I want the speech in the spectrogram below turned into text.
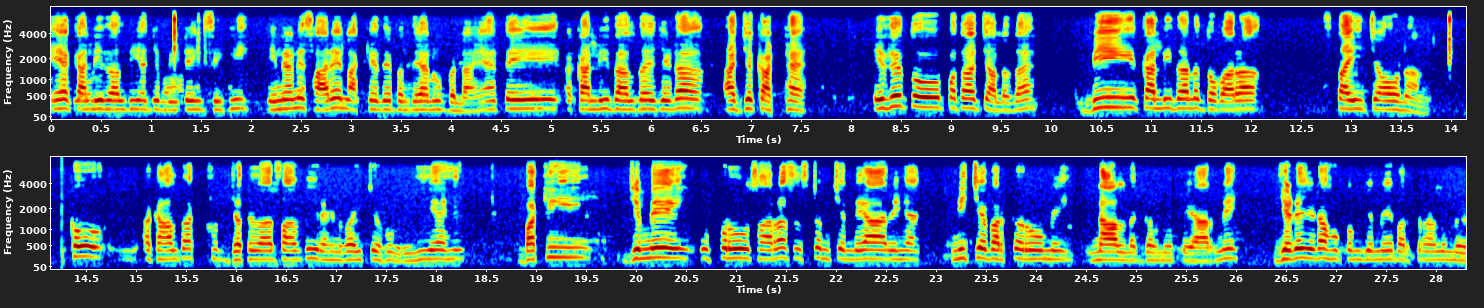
ਇਹ ਅਕਾਲੀ ਦਲ ਦੀ ਅੱਜ ਮੀਟਿੰਗ ਸੀਗੀ, ਇਹਨਾਂ ਨੇ ਸਾਰੇ ਇਲਾਕੇ ਦੇ ਬੰਦਿਆਂ ਨੂੰ ਬੁਲਾਇਆ ਤੇ ਅਕਾਲੀ ਦਲ ਦਾ ਜਿਹੜਾ ਅੱਜ ਇਕੱਠ ਹੈ, ਇਹਦੇ ਤੋਂ ਪਤਾ ਚੱਲਦਾ ਵੀ ਅਕਾਲੀ ਦਲ ਦੁਬਾਰਾ 27 ਚ ਆਉਣ ਵਾਲਾ ਦੇਖੋ, ਅਕਾਲ ਤਖਤ ਜਥੇਦਾਰ ਸਾਹਿਬ ਦੀ ਰਹਿਨੁਮਾਈ ਚ ਹੋ ਰਹੀ ਹੈ ਇਹ। ਬਾਕੀ ਜਿਵੇਂ ਉੱਪਰੋਂ ਸਾਰਾ ਸਿਸਟਮ ਚੱਲਿਆ ਆ ਰਿਹਾ ਨੀਚੇ ਵਰਕਰ ਉਵੇਂ ਨਾਲ ਲੱਗਣ ਨੂੰ ਤਿਆਰ ਨੇ, ਜਿਹੜੇ ਜਿਹੜਾ ਹੁਕਮ ਜਿਵੇਂ ਵਰਕਰਾਂ ਨੂੰ ਮਿਲ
